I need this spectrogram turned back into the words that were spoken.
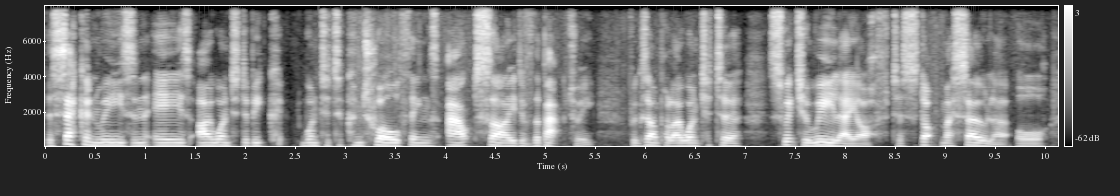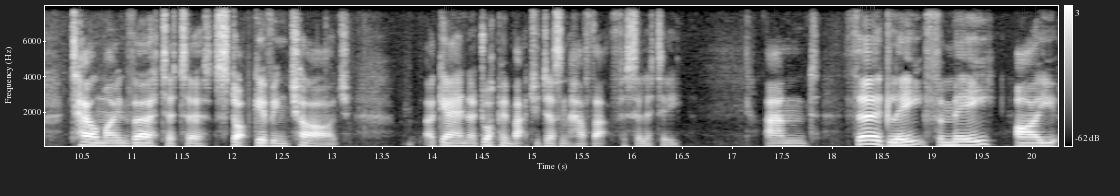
The second reason is I wanted to be wanted to control things outside of the battery. For example, I wanted to switch a relay off to stop my solar or tell my inverter to stop giving charge. Again, a drop-in battery doesn't have that facility. And thirdly, for me, I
